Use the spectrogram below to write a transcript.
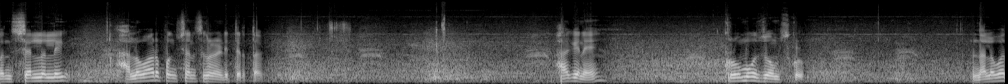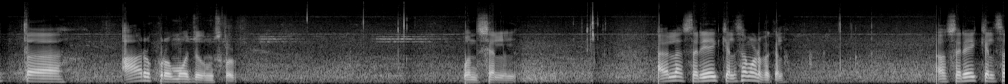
ಒಂದು ಸೆಲ್ಲಲ್ಲಿ ಹಲವಾರು ಫಂಕ್ಷನ್ಸ್ಗಳು ನಡೀತಿರ್ತವೆ. ಹಾಗೆಯೇ ಕ್ರೋಮೋಜೋಮ್ಸ್ಗಳು ನಲವತ್ತ ಆರು ಕ್ರೋಮೋಜೋಮ್ಸ್ಗಳು ಒಂದು ಸೆಲ್ಲಲ್ಲಿ ಅವೆಲ್ಲ ಸರಿಯಾಗಿ ಕೆಲಸ ಮಾಡಬೇಕಲ್ಲ. ಅವು ಸರಿಯಾಗಿ ಕೆಲಸ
